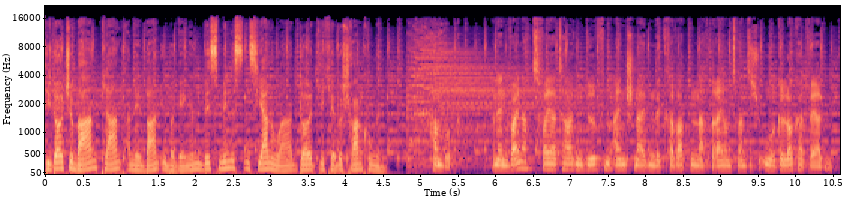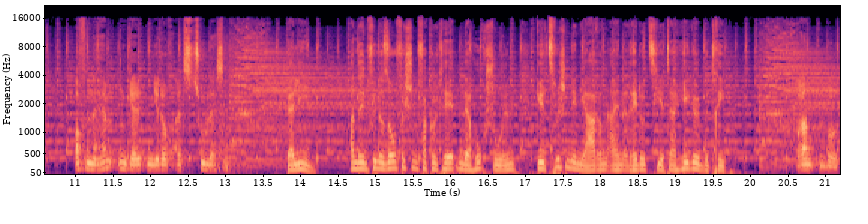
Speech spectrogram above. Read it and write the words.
Die Deutsche Bahn plant an den Bahnübergängen bis mindestens Januar deutliche Beschränkungen. Hamburg. An den Weihnachtsfeiertagen dürfen einschneidende Krawatten nach 23 Uhr gelockert werden. Offene Hemden gelten jedoch als zulässig. Berlin. An den philosophischen Fakultäten der Hochschulen gilt zwischen den Jahren ein reduzierter Hegelbetrieb. Brandenburg.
